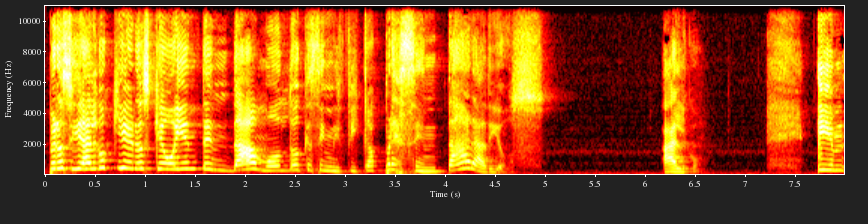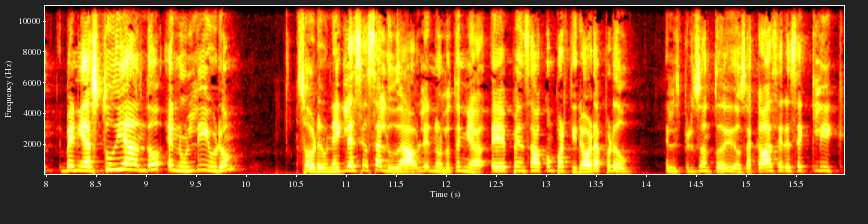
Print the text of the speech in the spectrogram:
Pero si algo quiero es que hoy entendamos lo que significa presentar a Dios. Algo. Y venía estudiando en un libro sobre una iglesia saludable, no lo tenía eh, pensado compartir ahora, pero el Espíritu Santo de Dios acaba de hacer ese clic.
